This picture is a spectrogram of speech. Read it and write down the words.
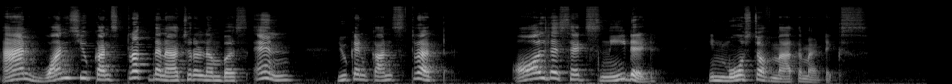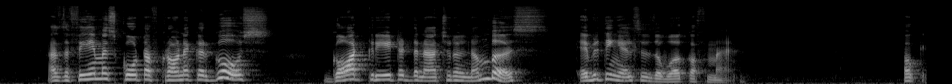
And once you construct the natural numbers n, you can construct all the sets needed in most of mathematics. As the famous quote of Kronecker goes, God created the natural numbers, everything else is the work of man. Okay,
